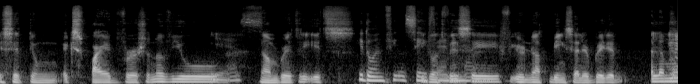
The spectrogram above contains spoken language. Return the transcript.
Is it yung expired version of you? Yes. Number three, it's You don't feel safe you don't anymore. feel safe, you're not being celebrated. Alam mo,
